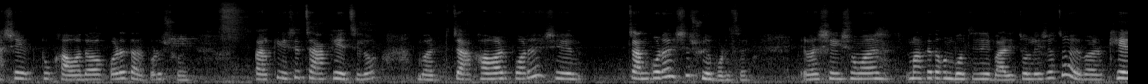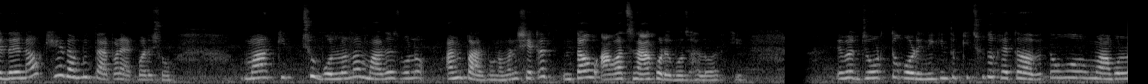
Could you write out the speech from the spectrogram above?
আসে একটু খাওয়া দাওয়া করে, তারপরে শোয়। কালকে এসে চা খেয়েছিল বাট চা খাওয়ার পরে সে চান করে এসে শুয়ে পড়েছে। এবার সেই সময় মাকে তখন বলছি যে, বাড়ি চলে এসেছ, এবার খেয়ে দে নাও, খেয়ে দাও, তুমি তারপরে একবারে শো। মা কিচ্ছু বলল না, মা জাস্ট বলল, আমি পারব না। মানে সেটা তাও আওয়াজ না করে বোঝালো আর কি। এবার জোর তো করিনি, কিন্তু কিছু তো খেতে হবে। তবুও মা বলল,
